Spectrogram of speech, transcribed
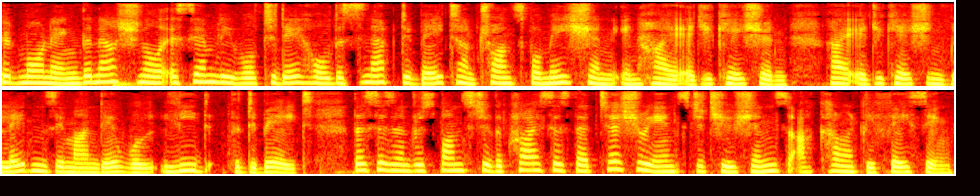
Good morning. The National Assembly will today hold a snap debate on transformation in higher education. Higher Education Blade Nzimande will lead the debate. This is in response to the crisis that tertiary institutions are currently facing.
